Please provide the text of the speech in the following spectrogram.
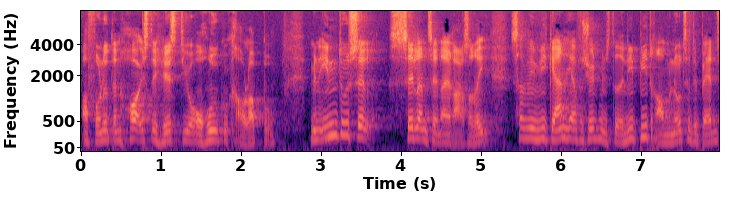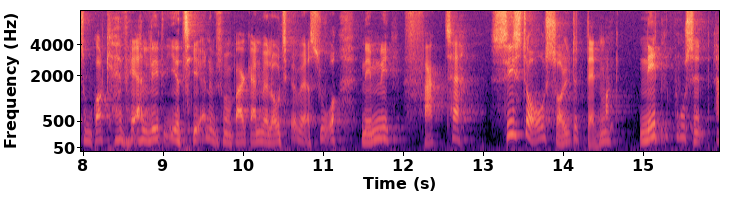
og fundet den højeste hest, de overhovedet kunne kravle op på. Men inden du selv selv antænder i raseri, så vil vi gerne her fra Sjøtministeriet lige bidrage med noget til debatten, som godt kan være lidt irriterende, hvis man bare gerne vil have lov til at være sur, nemlig fakta. Sidste år solgte Danmark 19% af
